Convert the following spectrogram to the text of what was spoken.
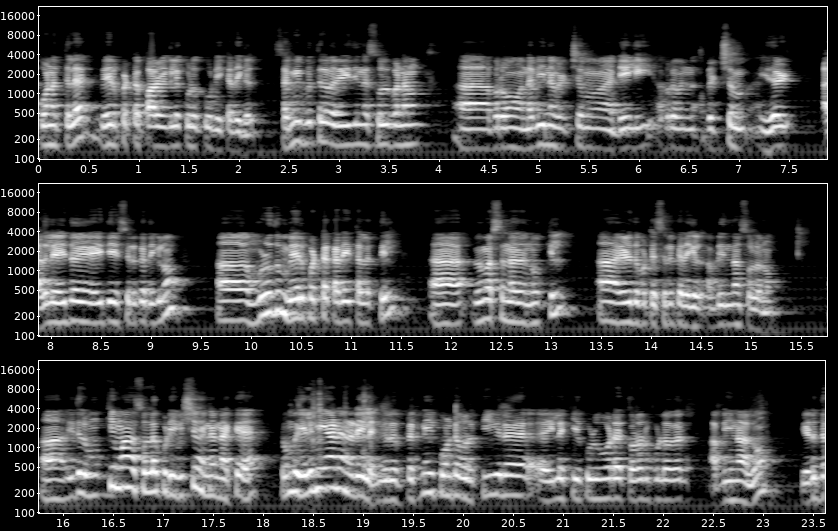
கோணத்தில் வேறுபட்ட பார்வைகளை கொடுக்கக்கூடிய கதைகள். சமீபத்தில் அவர் எழுதின சொல்வனம் அப்புறம் நவீன விருட்சம் டெய்லி அப்புறம் விருட்சம் இதழ் அதில் எழுத எழுதிய சிறுகதைகளும் முழுதும் வேறுபட்ட கதை தளத்தில் விமர்சன நோக்கில் எழுதப்பட்ட சிறுகதைகள் அப்படின்னு தான் சொல்லணும். இதில் முக்கியமாக சொல்லக்கூடிய விஷயம் என்னன்னாக்க ரொம்ப எளிமையான நடையில் ஒரு பிரக்னை போன்ற ஒரு தீவிர இலக்கிய குழுவோட தொடர்புள்ளவர் அப்படின்னாலும் இடத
